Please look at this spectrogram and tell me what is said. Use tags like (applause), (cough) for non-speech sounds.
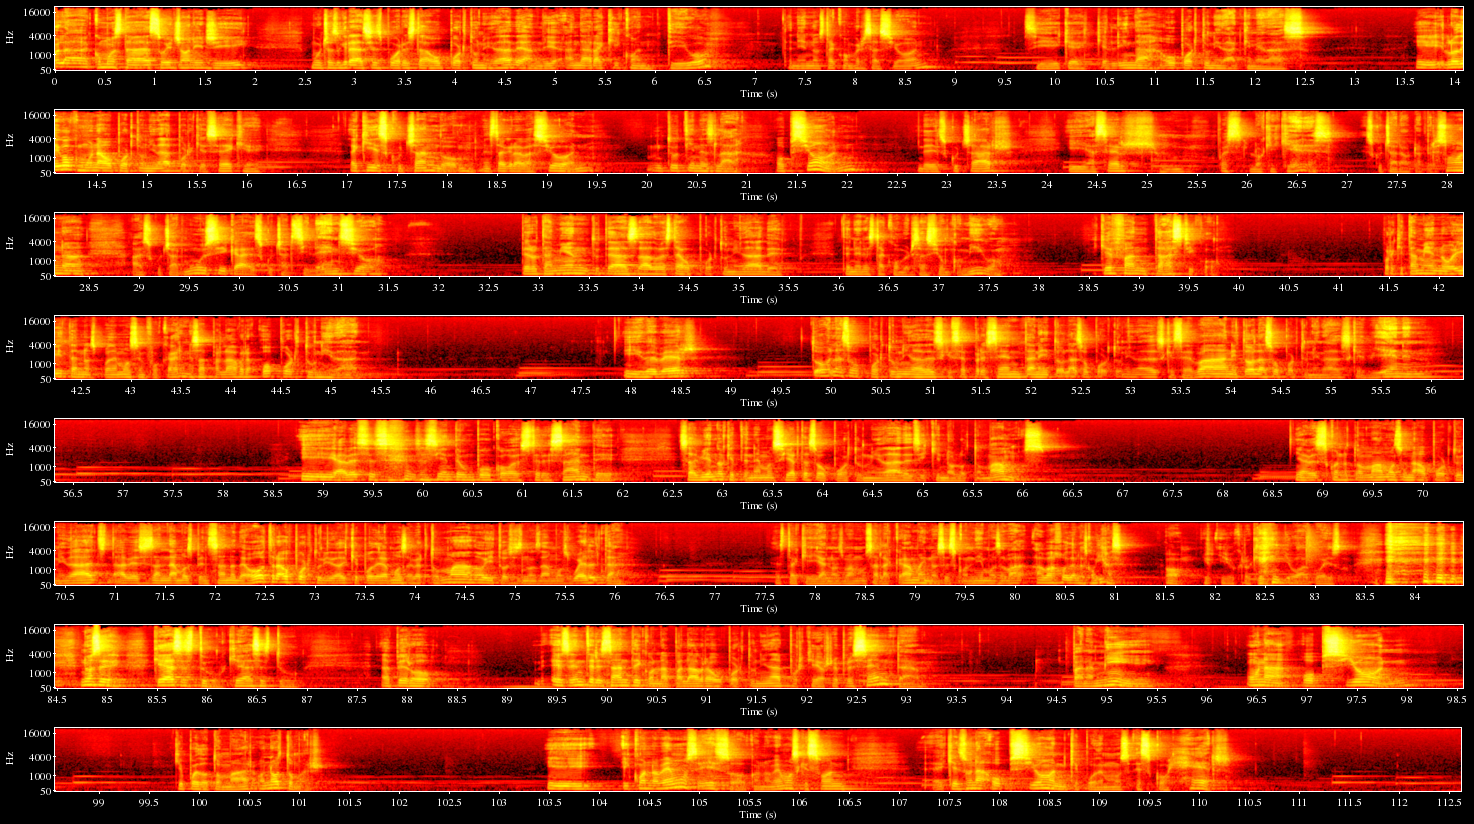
Hola, ¿cómo estás? Soy Johnny G. Muchas gracias por esta oportunidad de andar aquí contigo, teniendo esta conversación. Sí, qué, linda oportunidad que me das. Y lo digo como una oportunidad porque sé que aquí escuchando esta grabación, tú tienes la opción de escuchar y hacer pues lo que quieres escuchar a otra persona, a escuchar música, a escuchar silencio. Pero también tú te has dado esta oportunidad de tener esta conversación conmigo. Y qué fantástico. Porque también ahorita nos podemos enfocar en esa palabra oportunidad. Y de ver todas las oportunidades que se presentan y todas las oportunidades que se van y todas las oportunidades que vienen y a veces (laughs) se siente un poco estresante sabiendo que tenemos ciertas oportunidades y que no lo tomamos. Y a veces cuando tomamos una oportunidad, a veces andamos pensando de otra oportunidad que podríamos haber tomado y entonces nos damos vuelta. Hasta que ya nos vamos a la cama y nos escondimos abajo de las cobijas. Oh, yo, yo creo que (laughs) yo hago eso. (laughs) no sé, ¿qué haces tú? ¿Qué haces tú? Ah, pero es interesante con la palabra oportunidad porque representa para mí una opción que puedo tomar o no tomar. Y, cuando vemos eso, cuando vemos que, son, eh, que es una opción que podemos escoger,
